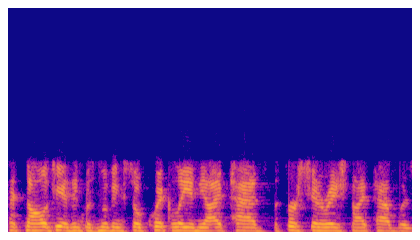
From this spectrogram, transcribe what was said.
technology I think was moving so quickly, and the iPads, the first generation iPad was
